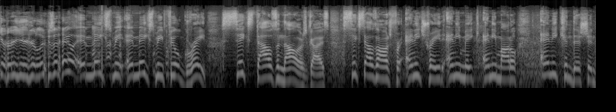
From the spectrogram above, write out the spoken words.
like you're you're losing it? it makes me it makes me feel great. Six thousand dollars, guys. Six thousand dollars for any trade, any make, any model, any condition.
